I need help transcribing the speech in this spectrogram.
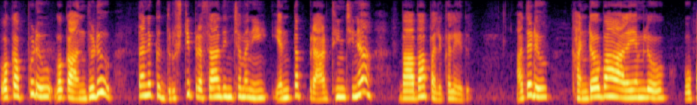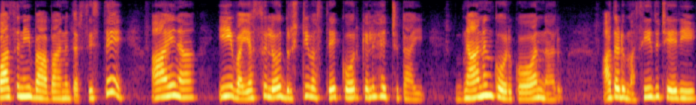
ఒకప్పుడు ఒక అంధుడు తనకు దృష్టి ప్రసాదించమని ఎంత ప్రార్థించినా బాబా పలకలేదు. అతడు ఖండోబా ఆలయంలో ఉపాసనీ బాబాను దర్శిస్తే ఆయన ఈ వయస్సులో దృష్టి వస్తే కోర్కెలు హెచ్చుతాయి. జ్ఞానం కోరుకో అన్నారు. అతడు మసీదు చేరి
